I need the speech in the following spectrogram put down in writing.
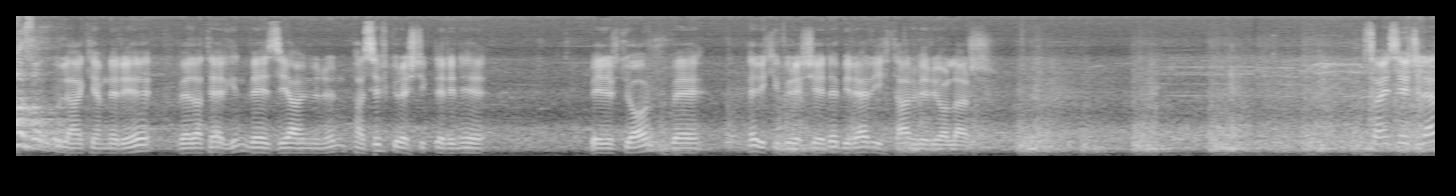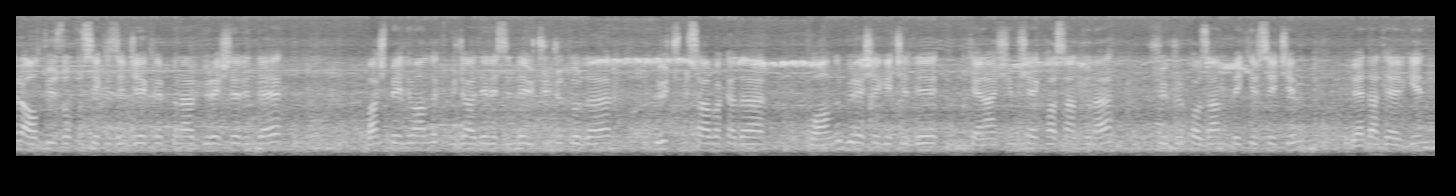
arz olunur. Kule hakemleri Vedat Ergin ve Ziya Ünlü'nün pasif güreştiklerini belirtiyor ve her iki güreşçiye de birer ihtar veriyorlar. Sayın seyirciler 638. Kırkpınar güreşlerinde baş pehlivanlık mücadelesinde 3. turda 3 müsabakada puanlı güreşe geçildi. Kenan Şimşek, Hasan Tuna, Şükrü Kozan, Bekir Seçim, Vedat Ergin,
